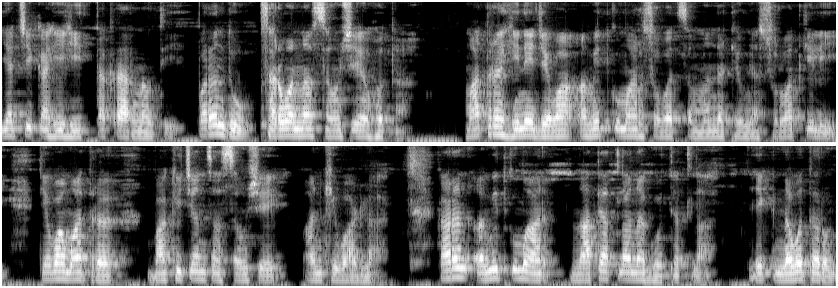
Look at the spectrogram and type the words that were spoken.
याची काहीही तक्रार नव्हती. परंतु सर्वांना संशय होता. मात्र हिने जेव्हा अमित कुमार सोबत संबंध ठेवण्यास सुरुवात केली तेव्हा मात्र बाकीच्यांचा संशय आणखी वाढला. कारण अमित कुमार नात्यातला ना गोत्यातला एक नवतरुण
